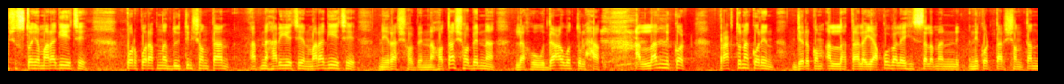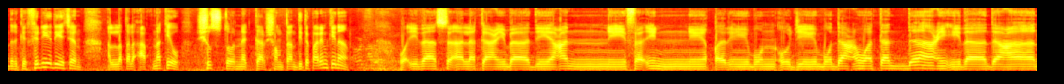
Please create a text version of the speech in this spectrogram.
অসুস্থ হয়ে মারা গিয়েছে পরপর আপনার দুই তিন সন্তান আপনি হারিয়েছেন মারা গিয়েছে নিরাশ হবেন না হতাশ হবেন না লাহু দাওয়াতুল হক আল্লাহর নিকট প্রার্থনা করেন যেরকম আল্লাহ তালা ইয়াকুব আলহিসাল্লামের নিকট তার সন্তানদেরকে ফিরিয়ে দিয়েছেন আল্লাহ তালা আপনাকেও সুস্থ নেককার সন্তান দিতে পারেন কি না وإذا سألك عبادي عني فإني قريب أجيب دعوة الداع إذا دعان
